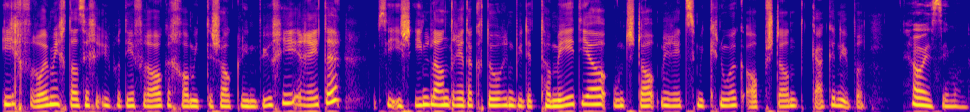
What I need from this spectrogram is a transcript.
Ich freue mich, dass ich über diese Fragen mit der Jacqueline Büchi reden. Sie ist Inlandredaktorin bei der Tamedia und steht mir jetzt mit genug Abstand gegenüber. Hallo Simon.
